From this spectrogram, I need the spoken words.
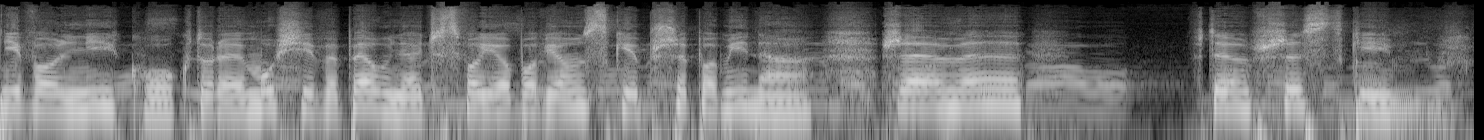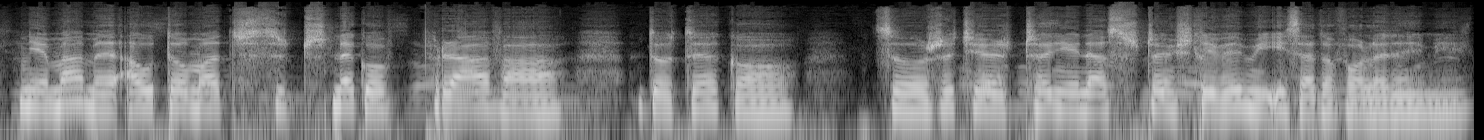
niewolniku, który musi wypełniać swoje obowiązki, przypomina, że my w tym wszystkim nie mamy automatycznego prawa do tego, co życie czyni nas szczęśliwymi i zadowolonymi.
